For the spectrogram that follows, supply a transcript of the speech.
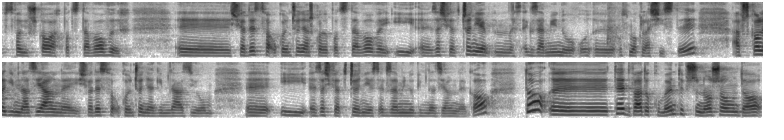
w swoich szkołach podstawowych świadectwa ukończenia szkoły podstawowej i y, zaświadczenie mm, z egzaminu y, ósmoklasisty, a w szkole gimnazjalnej świadectwo ukończenia gimnazjum y, i zaświadczenie z egzaminu gimnazjalnego, to y, te dwa dokumenty przynoszą do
